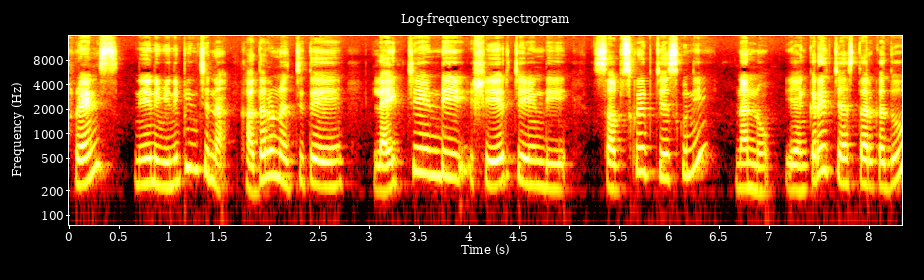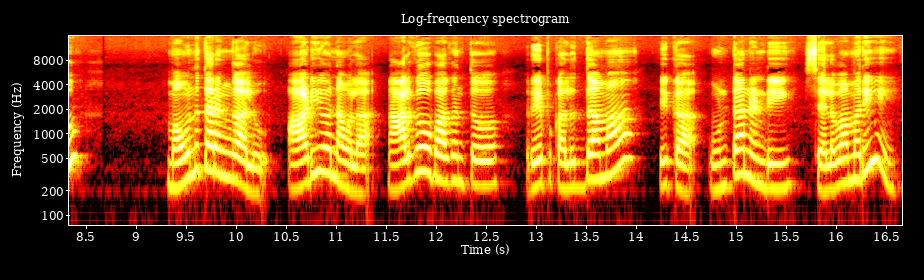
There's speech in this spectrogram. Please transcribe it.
ఫ్రెండ్స్ నేను వినిపించిన కథలు నచ్చితే లైక్ చేయండి షేర్ చేయండి సబ్స్క్రైబ్ చేసుకుని నన్ను ఎంకరేజ్ చేస్తారు కదూ? మౌన తరంగాలు ఆడియో నవల నాలుగవ భాగంతో రేపు కలుద్దామా? ఇక ఉంటానండి. సెలవా మరి?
